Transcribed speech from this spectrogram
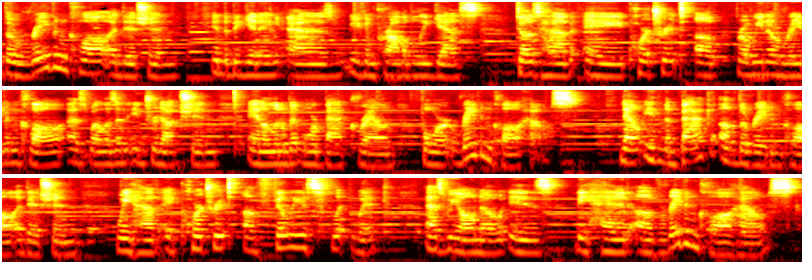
The Ravenclaw edition, in the beginning, as you can probably guess, does have a portrait of Rowena Ravenclaw, as well as an introduction and a little bit more background for Ravenclaw House. Now, in the back of the Ravenclaw edition, we have a portrait of Filius Flitwick, as we all know, is the head of Ravenclaw House,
